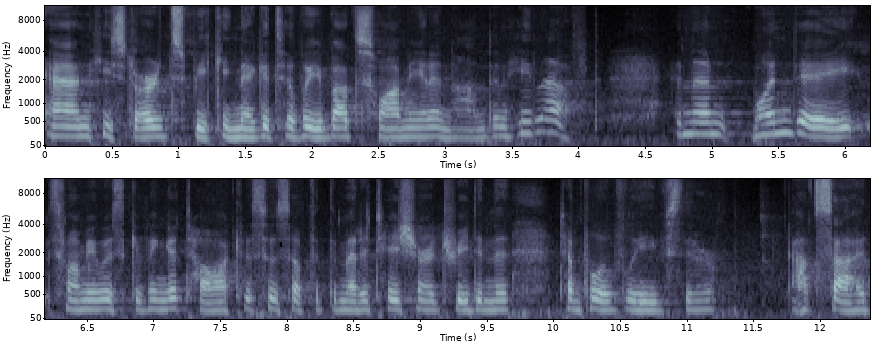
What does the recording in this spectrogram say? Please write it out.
and he started speaking negatively about Swami and Anand, and he left. And then one day, Swami was giving a talk. This was up at the meditation retreat in the Temple of Leaves there, outside.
